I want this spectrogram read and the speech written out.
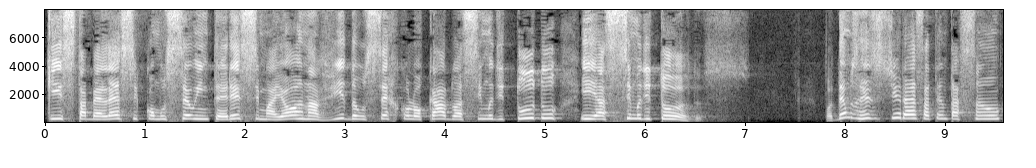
que estabelece como seu interesse maior na vida o ser colocado acima de tudo e acima de todos. Podemos resistir a essa tentação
